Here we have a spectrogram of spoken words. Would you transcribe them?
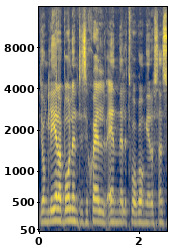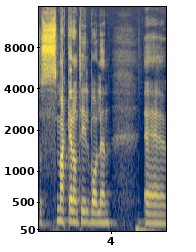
jonglerar bollen till sig själv en eller två gånger och sen så smackar hon till bollen eh,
